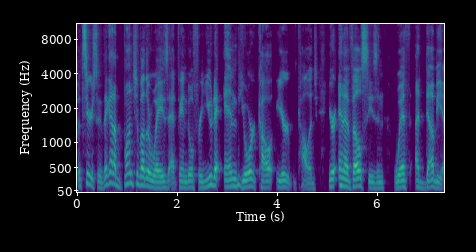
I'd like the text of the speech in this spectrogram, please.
But seriously, they got a bunch of other ways at FanDuel for you to end your col- your college, your NFL season with a W.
